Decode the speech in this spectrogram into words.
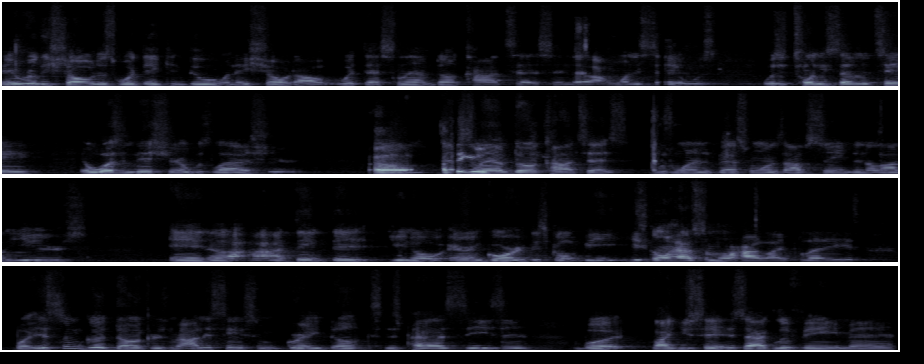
they really showed us what they can do when they showed out with that slam dunk contest. And uh, I want to say it was was it 2017? It wasn't this year. It was last year. Uh, Um, I that think it was. slam dunk contest was one of the best ones I've seen in a lot of years. And uh, I I think that you know Aaron Gordon is gonna be he's gonna have some more highlight plays, but it's some good dunkers, man. I just seen some great dunks this past season. But like you said, Zach LaVine, man,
